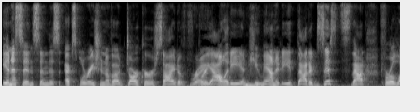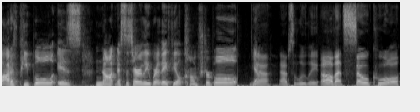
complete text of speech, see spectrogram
innocence and this exploration of a darker side of Right. reality and Mm-hmm. humanity that exists that for a lot of people is not necessarily where they feel comfortable Yeah, absolutely. Oh, that's so cool.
